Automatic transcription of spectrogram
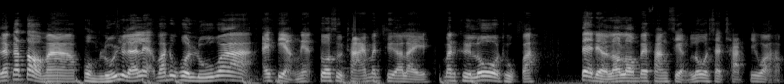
แล้วก็ต่อมาผมรู้อยู่แล้วแหละว่าทุกคนรู้ว่าไอเสียงเนี่ยตัวสุดท้ายมันคืออะไร มันคือโล่ถูกปะแต่เดี๋ยวเราลองไปฟังเสียงโล่ชัดๆดีกว่าครับ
